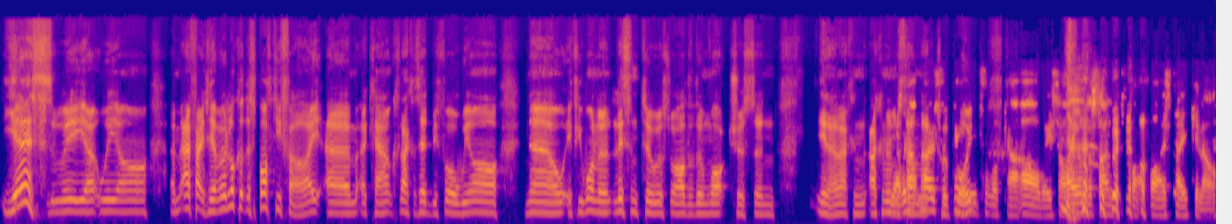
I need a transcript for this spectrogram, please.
Yes, we uh, we are. Um, in fact, if you have a look at the Spotify um, account, because like I said before, we are now. If you want to listen to us rather than watch us, and you know, I can I can Yeah, understand that most to a point. to look at, are we? So I understand that not. Spotify's taking off.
